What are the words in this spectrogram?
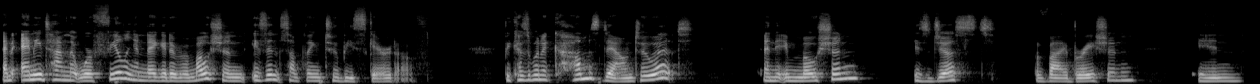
And anytime that we're feeling a negative emotion isn't something to be scared of. Because when it comes down to it, an emotion is just a vibration in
